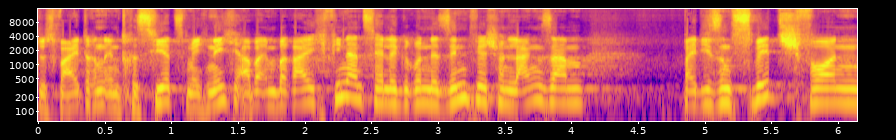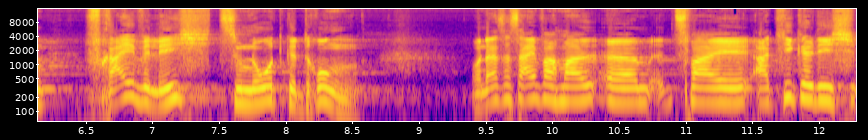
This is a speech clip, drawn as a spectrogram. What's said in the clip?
des Weiteren interessiert es mich nicht. Aber im Bereich finanzielle Gründe sind wir schon langsam bei diesem Switch von freiwillig zu notgedrungen. Und das ist einfach mal äh, zwei Artikel, die ich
